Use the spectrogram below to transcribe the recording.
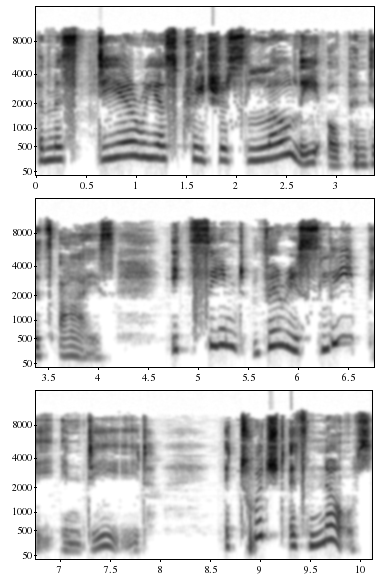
The mysterious creature slowly opened its eyes. It seemed very sleepy indeed. It twitched its nose,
